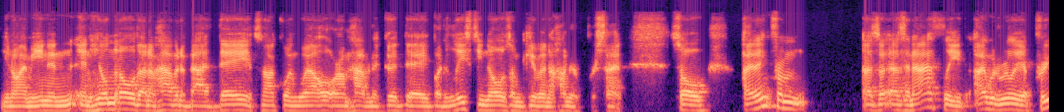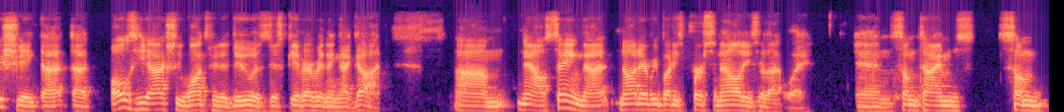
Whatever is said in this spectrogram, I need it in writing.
You know what I mean? And, and he'll know that I'm having a bad day. It's not going well, or I'm having a good day, but at least he knows I'm giving a hundred percent. So I think from as, a, as an athlete, I would really appreciate that. That all he actually wants me to do is just give everything I got. Um, now, saying that, not everybody's personalities are that way, and sometimes some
